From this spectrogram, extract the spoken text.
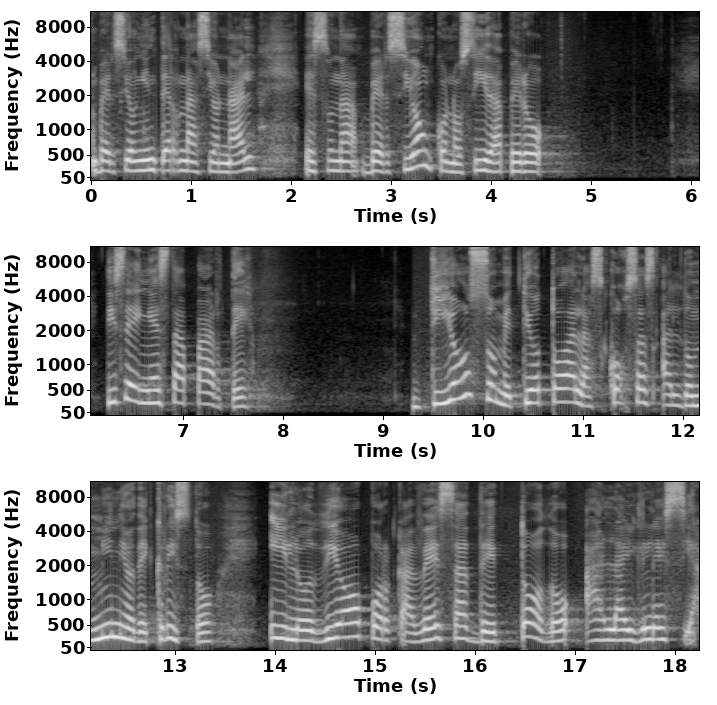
versión internacional. Es una versión conocida, pero dice en esta parte, Dios sometió todas las cosas al dominio de Cristo y lo dio por cabeza de todo a la iglesia.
